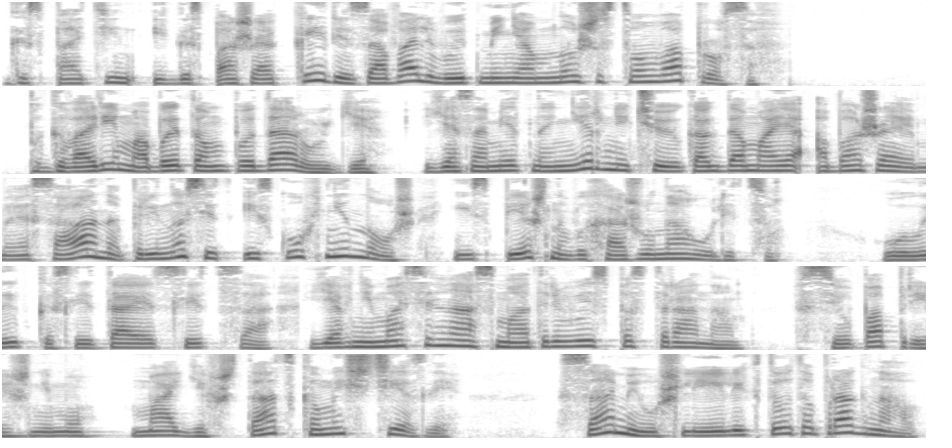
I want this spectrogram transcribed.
господин и госпожа Кэрри заваливают меня множеством вопросов. Поговорим об этом по дороге. Я заметно нервничаю, когда моя обожаемая Саана приносит из кухни нож и спешно выхожу на улицу. Улыбка слетает с лица. Я внимательно осматриваюсь по сторонам. Все по-прежнему. Маги в штатском исчезли. Сами ушли или кто-то прогнал.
